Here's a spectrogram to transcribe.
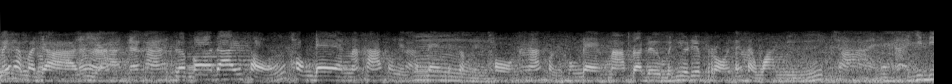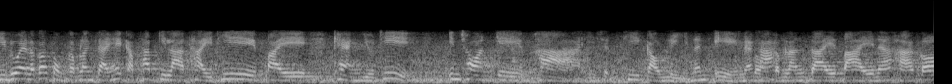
ไม่ธรรมดานะคะนะคะ แล้วก็ได้สองทองแดงนะคะสองเหรียญทองแดงอืมเป็นสองเหรียญทองนะคะสองเหรียญทองแดงมาประเดิมเป็นที่เรียบร้อยตั้งแต่วันนี้ ใช่อะยินดีด้วยแล้วก็ส่งกำลังใจให้กับทัพกีฬาไทยที่ไปแข่งอยู่ที่อินชอนเกมค่ะอินชอนที่เกาหลีนั่นเองนะส่งคะ กำลังใจไปนะคะ ก็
